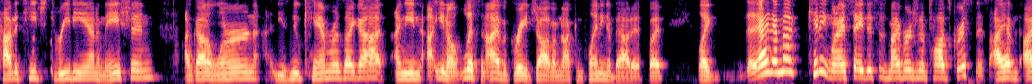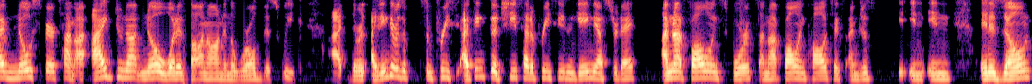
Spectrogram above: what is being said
how to teach 3D animation. I've got to learn these new cameras I got. I mean, I, you know, listen, I have a great job. I'm not complaining about it, but like I, I'm not kidding when I say this is my version of Todd's Christmas. I have I have no spare time. I, I do not know what has gone on in the world this week. I there I think there was a, some pre. I think the Chiefs had a preseason game yesterday. I'm not following sports. I'm not following politics. I'm just in in in a zone.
